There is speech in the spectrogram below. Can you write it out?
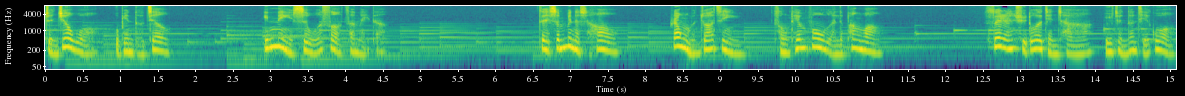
拯救我，我便得救。因你是我所赞美的。在生病的时候，让我们抓紧从天赋来的盼望。虽然许多的检查与诊断结果，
